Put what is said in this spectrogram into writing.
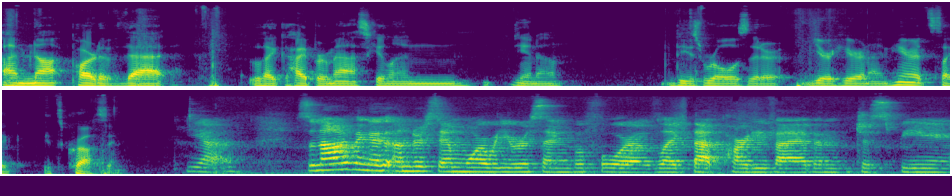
I'm not part of that like hyper masculine, you know, these roles that are you're here and I'm here. It's like it's crossing. Yeah. So now I think I understand more what you were saying before of like that party vibe and just being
